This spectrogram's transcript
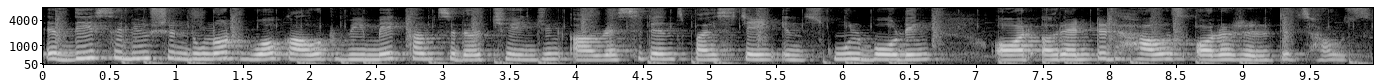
If these solutions do not work out, we may consider changing our residence by staying in school boarding or a rented house or a relative's house.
